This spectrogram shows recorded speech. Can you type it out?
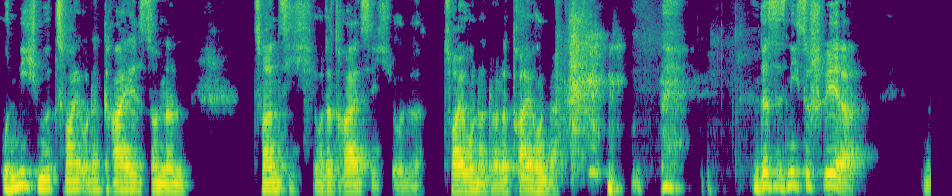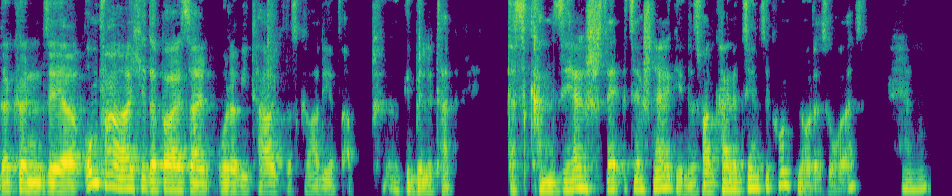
Und nicht nur zwei oder drei, sondern 20 oder 30 oder 200 oder 300. das ist nicht so schwer. Da können sehr umfangreiche dabei sein oder wie Tarek das gerade jetzt abgebildet hat. Das kann sehr, sehr, sehr schnell gehen. Das waren keine zehn Sekunden oder sowas. Mhm.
